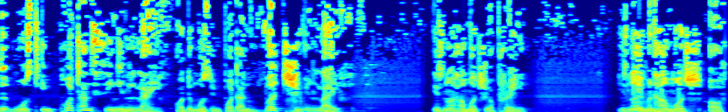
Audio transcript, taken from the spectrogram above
the most important thing in life or the most important virtue in life is not how much you're praying. It's not even how much of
